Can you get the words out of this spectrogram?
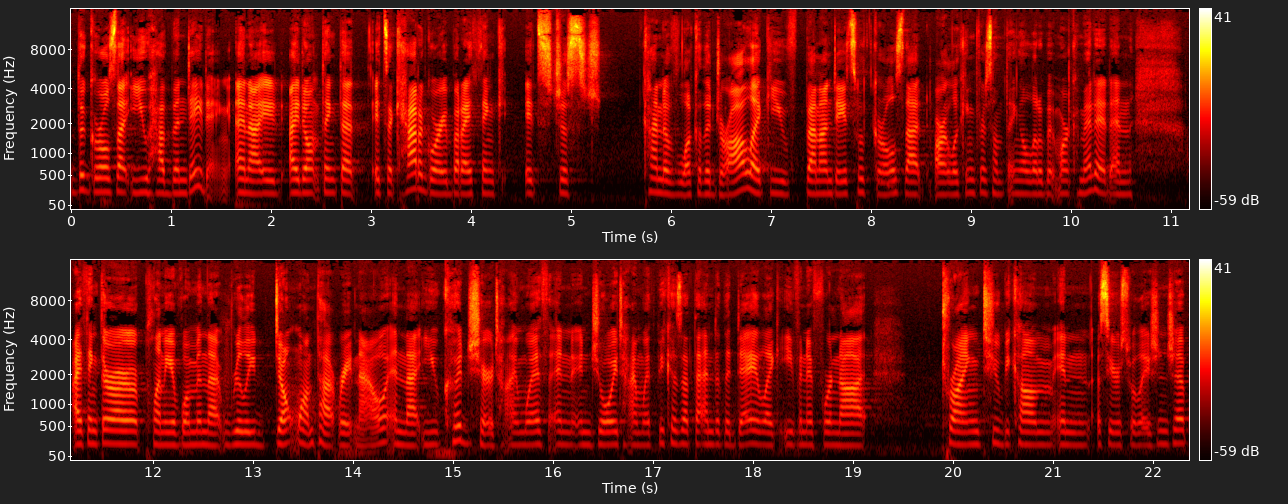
the girls that you have been dating. And I I don't think that it's a category, but I think it's just kind of luck of the draw. Like you've been on dates with girls that are looking for something a little bit more committed and I think there are plenty of women that really don't want that right now and that you could share time with and enjoy time with because at the end of the day, like even if we're not trying to become in a serious relationship,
